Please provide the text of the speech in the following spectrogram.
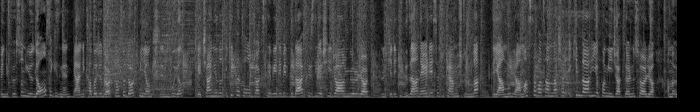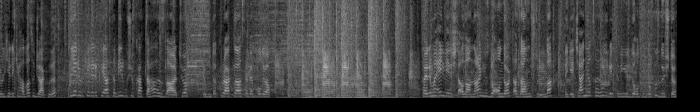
ve nüfusun %18'inin yani kabaca 4.4 milyon kişinin bu yıl geçen yılın iki katı olacak seviyede bir gıda krizi yaşayacağı öngörülüyor. Ülkedeki gıda neredeyse tükenmiş durumda ve yağmur yağmazsa vatandaşlar ekim dahi yapamayacaklarını söylüyor. Ama ülkedeki hava sıcaklığı diğer ülkelere kıyasla bir buçuk kat daha hızlı artıyor ve bu da kuraklığa sebep oluyor. Tarıma elverişli alanlar %14 azalmış durumda ve geçen yıl tahıl üretimi %39 düştü.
